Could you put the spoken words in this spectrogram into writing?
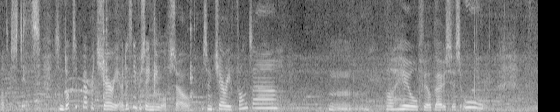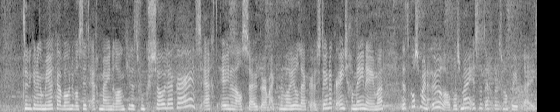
wat is dit? Het is een Dr. Pepper Cherry. Oh, dit is niet per se nieuw of zo. Een Cherry Fanta. Hmm. Wel heel veel keuzes. Oeh. Toen ik in Amerika woonde was dit echt mijn drankje. Dat vond ik zo lekker. Het is echt een en al suiker, maar ik vind hem wel heel lekker. Dus ik denk dat ik er eentje ga meenemen. Dit kost maar een euro. Volgens mij is dat echt best wel een goede prijs.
